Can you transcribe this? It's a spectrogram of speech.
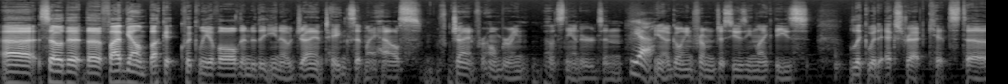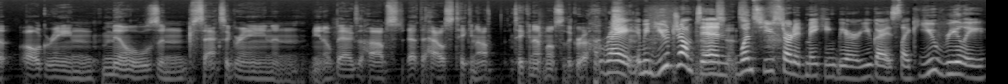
Uh, so the the five gallon bucket quickly evolved into the you know giant tanks at my house, giant for home brewing standards, and Yeah. you know going from just using like these liquid extract kits to all grain mills and sacks of grain and you know bags of hops at the house taking off taking up most of the garage. Right. I mean, you jumped in once you started making beer. You guys like you really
